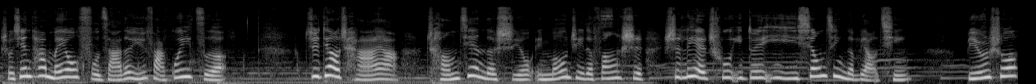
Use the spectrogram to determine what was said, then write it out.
首先，它没有复杂的语法规则。据调查呀，常见的使用 emoji 的方式是列出一堆意义相近的表情。比如说，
